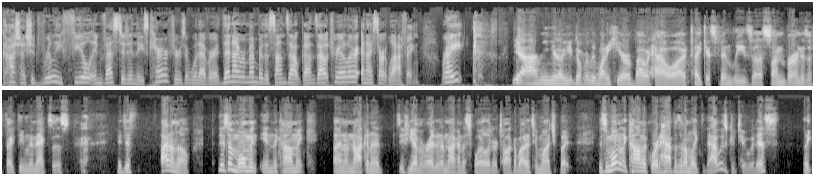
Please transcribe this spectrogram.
gosh, I should really feel invested in these characters or whatever. Then I remember the Suns Out Guns Out trailer and I start laughing, right? Yeah, I mean, you know, you don't really want to hear about how uh, Tychus Findlay's uh, sunburn is affecting the Nexus. It just, I don't know. There's a moment in the comic, and I'm not gonna, if you haven't read it, I'm not gonna spoil it or talk about it too much. But there's a moment in the comic where it happens, and I'm like, that was gratuitous. Like,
